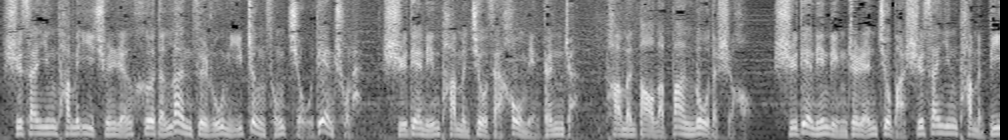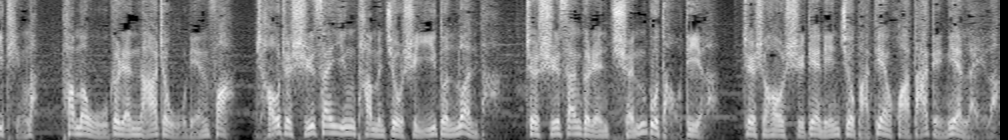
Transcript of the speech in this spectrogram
十三英他们一群人喝得烂醉如泥，正从酒店出来，史殿林他们就在后面跟着。他们到了半路的时候，史殿林领着人就把十三英他们逼停了。他们五个人拿着五连发。朝着十三英他们就是一顿乱打，这十三个人全部倒地了。这时候史殿林就把电话打给聂磊了。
